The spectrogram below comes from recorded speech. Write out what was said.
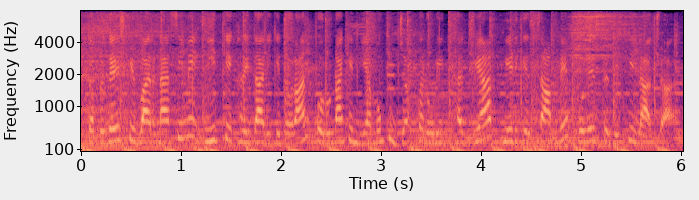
उत्तर प्रदेश के वाराणसी में ईद की खरीदारी के दौरान कोरोना के नियमों की जमकर उड़ी धज्जियाँ। भीड़ के सामने पुलिस से दिखी लाचार।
